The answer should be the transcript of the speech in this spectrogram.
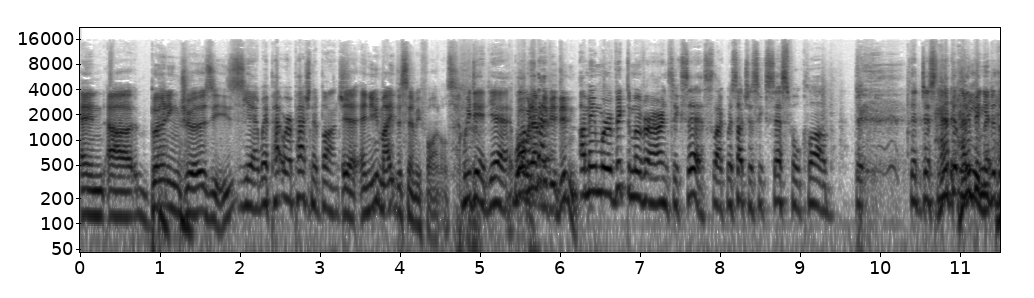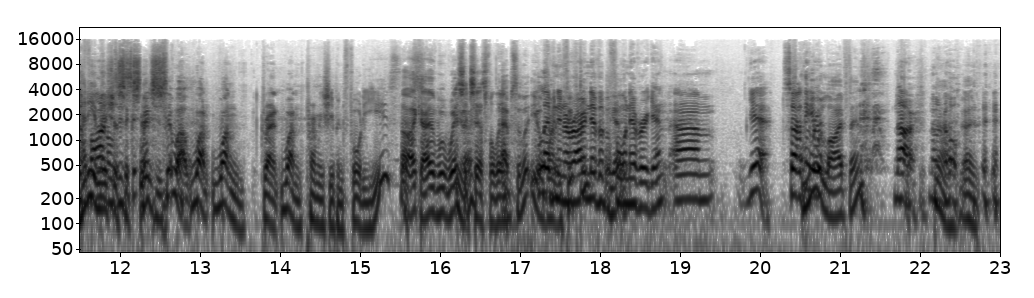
and uh, burning jerseys. Yeah, we're, pa- we're a passionate bunch. Yeah, and you made the semi-finals. We did, yeah. What Well, would I mean, happen that- if you didn't? I mean, we're a victim of our own success. Like, we're such a successful club that, that just How do- limp- how do you into the how do you finals measure is success? Well, one one grand one premiership in forty years. Oh, okay, well, we're you know, successful then. Absolutely, 11 in a row, never before, Yeah. never again. Um, yeah. So I think You we're, were live then. No, not at all.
